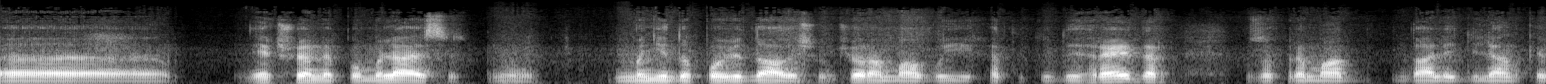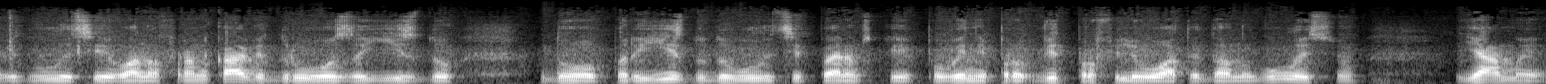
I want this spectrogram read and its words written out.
е, якщо я не помиляюся, ну, мені доповідали, що вчора мав виїхати туди грейдер. Зокрема, далі ділянка від вулиці Івана Франка, від другого заїзду до переїзду до вулиці Пермської, повинні відпрофілювати дану вулицю. Ями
